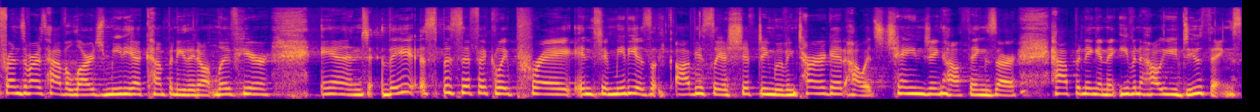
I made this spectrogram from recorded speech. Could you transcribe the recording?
Friends of ours have a large media company. They don't live here. And they specifically pray into media is obviously a shifting, moving target, how it's changing, how things are happening, and even how you do things.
